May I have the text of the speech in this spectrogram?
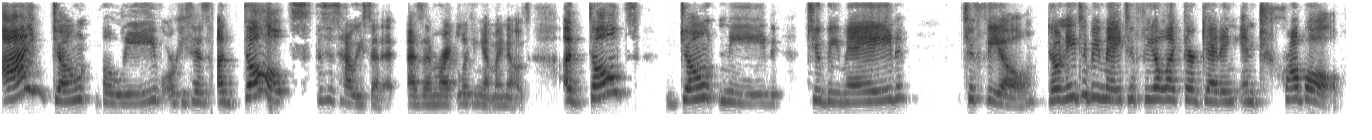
I don't believe or he says adults, this is how he said it as I'm right looking at my notes. Adults don't need to be made to feel, don't need to be made to feel like they're getting in trouble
